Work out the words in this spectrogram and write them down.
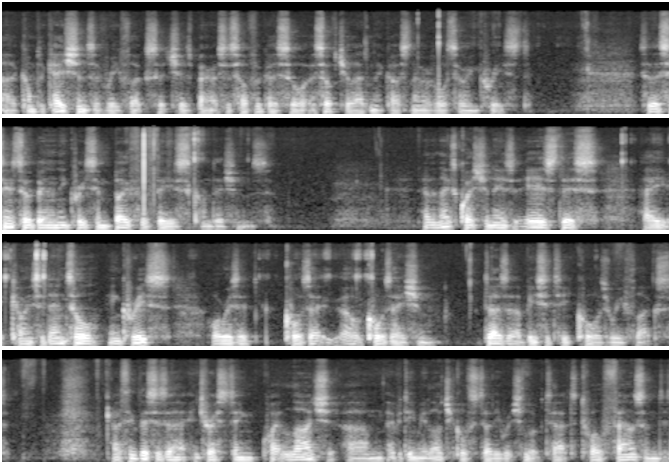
uh, complications of reflux, such as Barrett's esophagus or esophageal adenocarcinoma, have also increased. So there seems to have been an increase in both of these conditions. Now the next question is, is this a coincidental increase or is it causa- uh, causation? Does obesity cause reflux? I think this is an interesting, quite large um, epidemiological study which looked at 12,000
